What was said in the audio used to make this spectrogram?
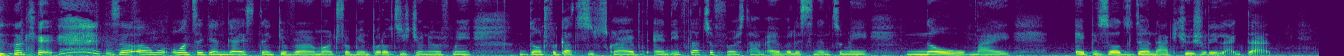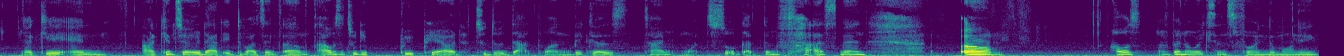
okay, so um, once again, guys, thank you very much for being part of this journey with me. Don't forget to subscribe, and if that's your first time ever listening to me, no, my episodes they're not usually like that. Okay, and I can tell you that it wasn't. Um, I wasn't really prepared to do that one because time went so goddamn fast, man um I was I've been awake since four in the morning.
